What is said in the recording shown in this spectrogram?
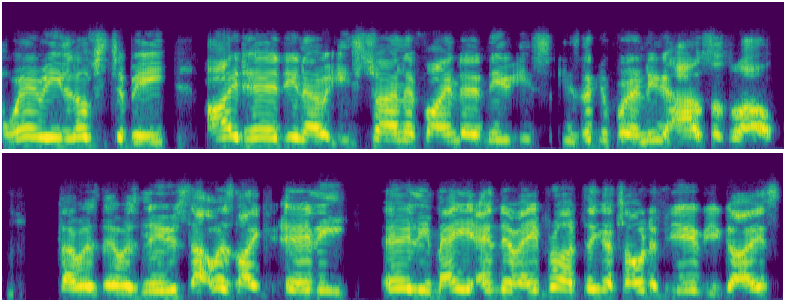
where he loves to be. I'd heard, you know, he's trying to find a new. He's, he's looking for a new house as well. There was there was news that was like early early May, end of April. I think I told a few of you guys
